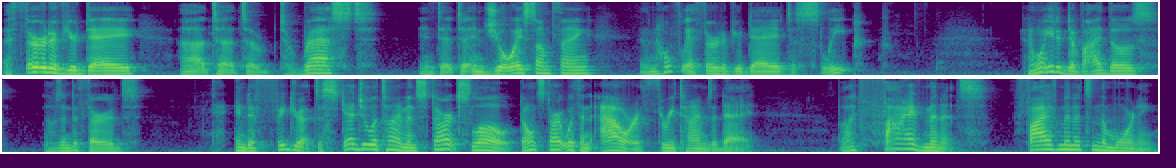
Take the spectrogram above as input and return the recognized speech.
a third of your day uh, to, to, to rest and to, to enjoy something, and then hopefully a third of your day to sleep. And I want you to divide those, those into thirds and to figure out, to schedule a time and start slow. Don't start with an hour three times a day, but like five minutes, five minutes in the morning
